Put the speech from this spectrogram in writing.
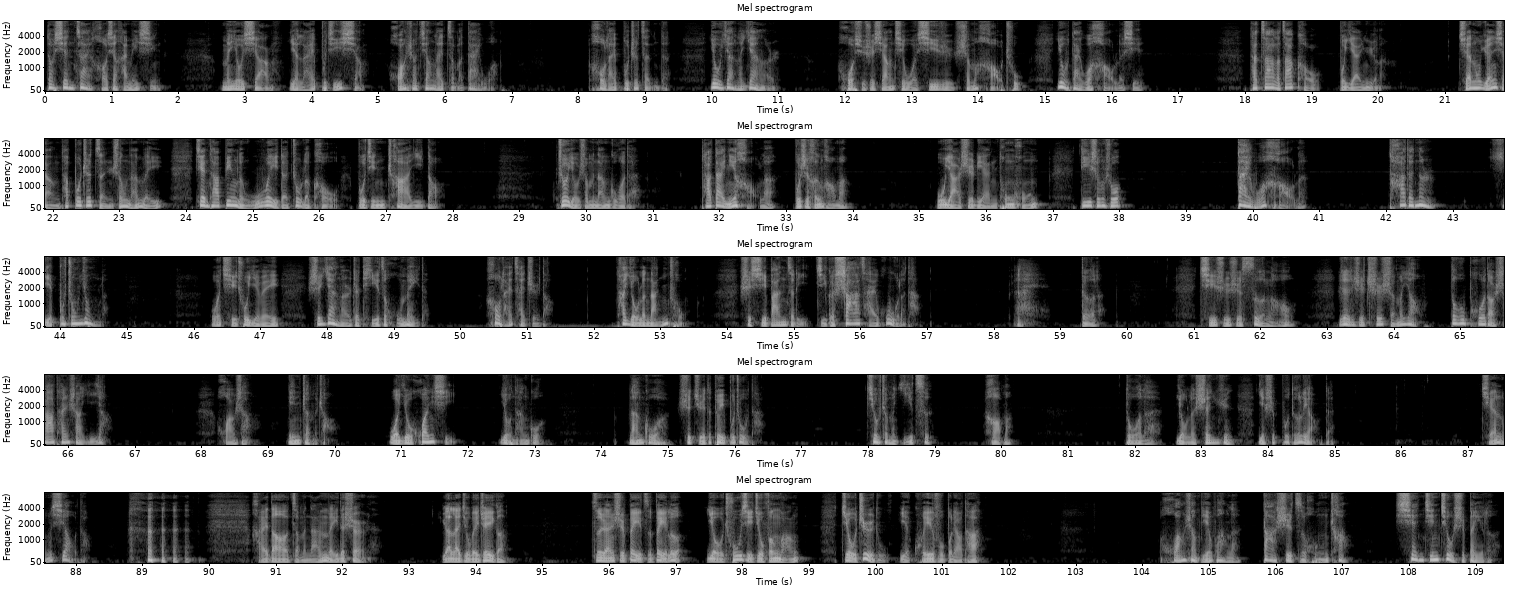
到现在好像还没醒，没有想也来不及想皇上将来怎么待我。后来不知怎的，又验了燕儿，或许是想起我昔日什么好处，又待我好了些。”他咂了咂口，不言语了。乾隆原想他不知怎生难为，见他冰冷无味的住了口，不禁诧异道：“这有什么难过的？他待你好了，不是很好吗？”乌雅氏脸通红，低声说：“待我好了，他的那儿也不中用了。我起初以为……”是燕儿这蹄子狐媚的，后来才知道，他有了男宠，是戏班子里几个杀才误了他。哎，得了，其实是色牢，认识吃什么药都泼到沙滩上一样。皇上，您这么着，我又欢喜，又难过。难过是觉得对不住他。就这么一次，好吗？多了有了身孕，也是不得了的。乾隆笑道：“ 还道怎么难为的事儿呢？原来就为这个。自然是贝子贝勒有出息就封王，旧制度也亏负不了他。皇上别忘了大世子弘畅，现今就是贝勒。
